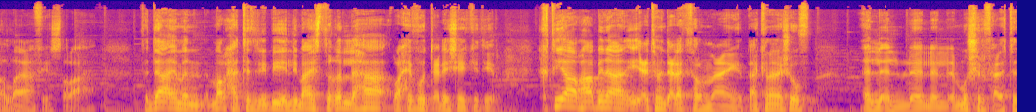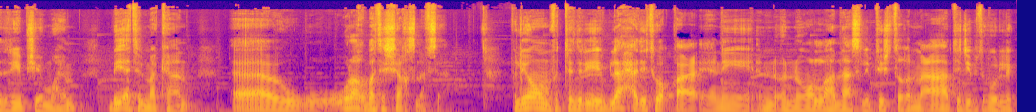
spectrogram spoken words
الله يعافيه الصراحه فدائما المرحله التدريبيه اللي ما يستغلها راح يفوت عليه شيء كثير. اختيارها بناء يعتمد على أكثر من معايير لكن أنا أشوف المشرف على التدريب شيء مهم بيئة المكان آه، ورغبة الشخص نفسه. اليوم في التدريب لا أحد يتوقع يعني إنه والله الناس اللي بتشتغل معاها بتجي بتقول لك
